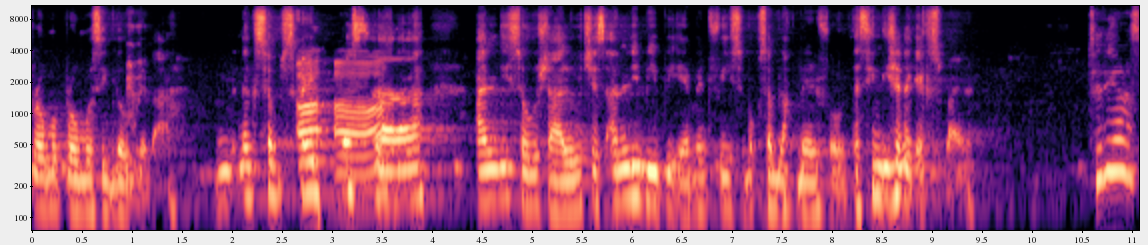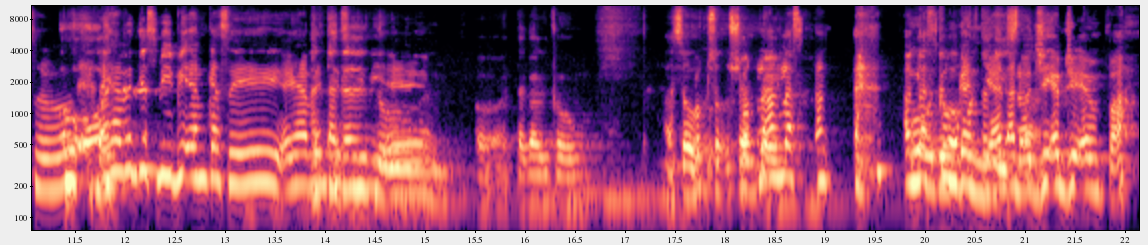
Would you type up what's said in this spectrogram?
promo-promo si Globe, di ba? Nag-subscribe ko Uh-oh. sa Unli Social, which is Unli BPM and Facebook sa BlackBerry phone. Tapos hindi siya nag-expire. Seryoso? Oo, I ang- haven't used BBM kasi. I haven't used BBM. Oo, ang tagal kong... Ah, so, Bak- so, bakla syempre, ang last, ang, ang Oo, last kong ganyan, ano, GMGM pa.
